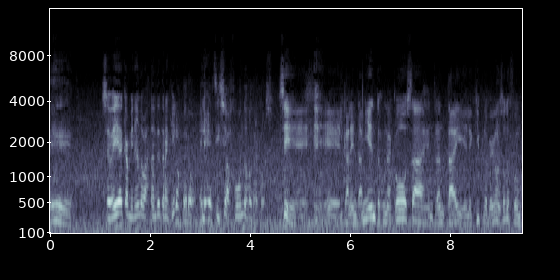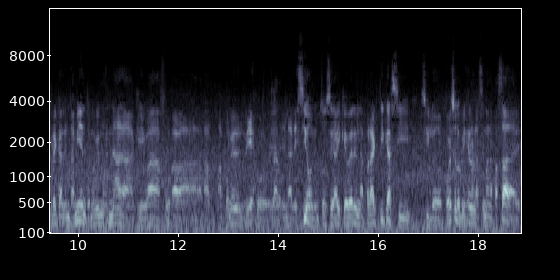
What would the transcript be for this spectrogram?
Eh, se veía caminando bastante tranquilo, pero el ejercicio a fondo es otra cosa. Sí, eh, eh, el calentamiento es una cosa, ahí, el equipo, lo que vimos nosotros fue un precalentamiento, no vimos nada que va a, poner en riesgo eh, la lesión, entonces hay que ver en la práctica si, si lo, por eso lo que dijeron la semana pasada, eh,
